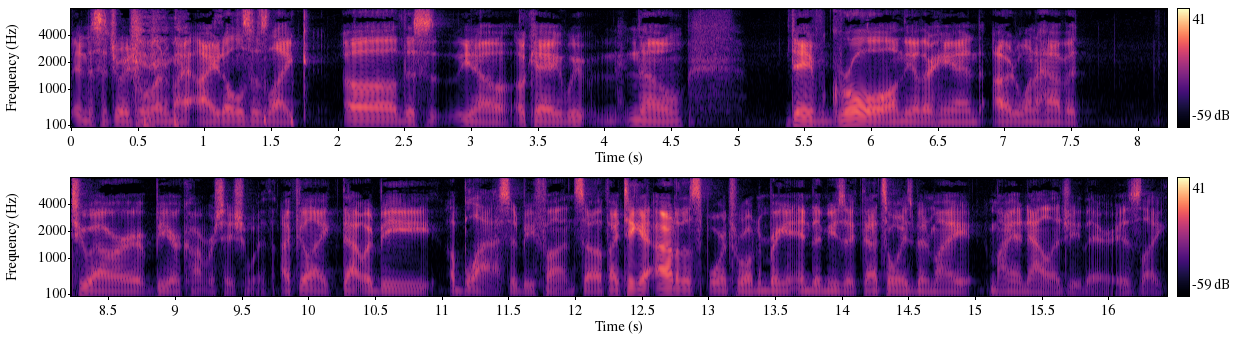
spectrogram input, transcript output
in a situation where one of my idols is like, oh, this you know, okay, we no. Dave Grohl, on the other hand, I would want to have a two hour beer conversation with. I feel like that would be a blast. It'd be fun. So if I take it out of the sports world and bring it into music, that's always been my my analogy there is like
